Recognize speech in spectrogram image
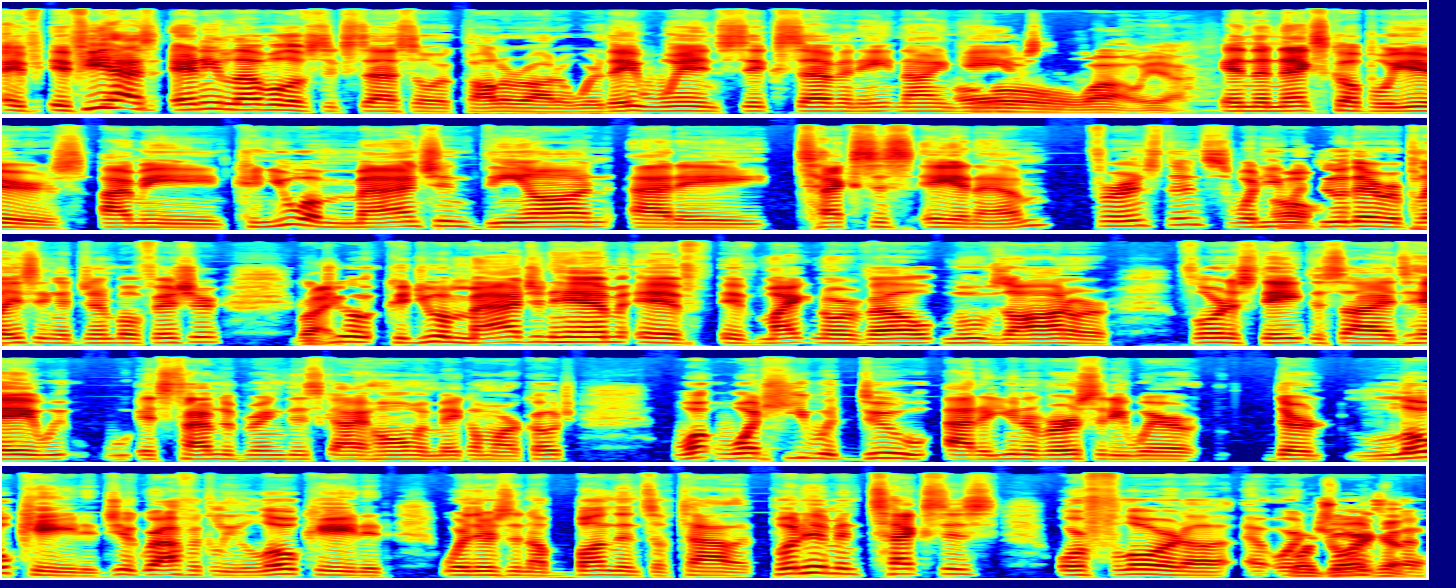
If, if he has any level of success though at Colorado where they win six, seven, eight, nine games, oh wow, yeah, in the next couple years, I mean, can you imagine Deion at a Texas A and M? For instance, what he oh. would do there replacing a Jimbo Fisher. Could right. you could you imagine him if if Mike Norvell moves on or Florida State decides, hey, we, it's time to bring this guy home and make him our coach? What what he would do at a university where they're located geographically located where there's an abundance of talent. Put him in Texas or Florida uh, or, or Georgia. Georgia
